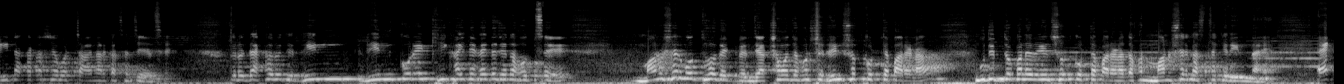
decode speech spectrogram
এই টাকাটা সে আবার চায়নার কাছে চেয়েছে। তো দেখা হলো যে ঋণ ঋণ করে ঘি খাইতে খাইতে যেটা হচ্ছে, মানুষের মধ্যেও দেখবেন যে একসময় যখন সে ঋণ শোধ করতে পারে না, মুদির দোকানে ঋণ শোধ করতে পারে না, তখন মানুষের কাছ থেকে ঋণ নেয়। এক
